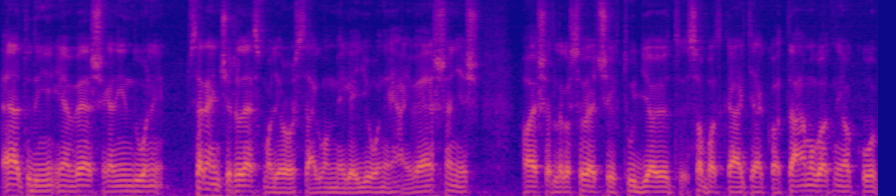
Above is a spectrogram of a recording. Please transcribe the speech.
el tud ilyen versenyen indulni. Szerencsére lesz Magyarországon még egy jó néhány verseny, és ha esetleg a szövetség tudja őt szabadkártyákkal támogatni, akkor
